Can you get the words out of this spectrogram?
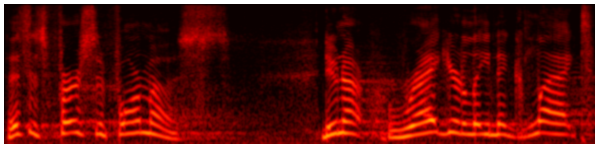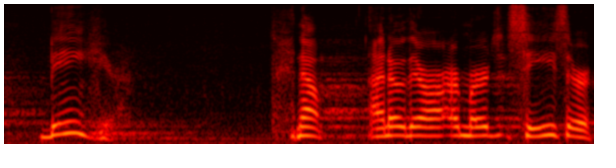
This is first and foremost. Do not regularly neglect being here. Now, I know there are emergencies, there are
